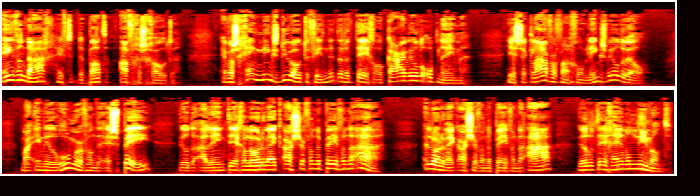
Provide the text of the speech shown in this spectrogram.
Eén Vandaag heeft het debat afgeschoten. Er was geen links duo te vinden dat het tegen elkaar wilde opnemen. Jesse Klaver van GroenLinks wilde wel. Maar Emiel Roemer van de SP wilde alleen tegen Lodewijk Asscher van de PvdA. En Lodewijk Asscher van de PvdA wilde tegen helemaal niemand.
